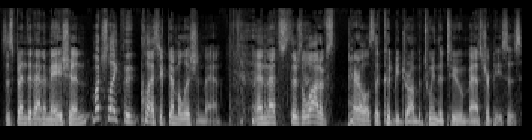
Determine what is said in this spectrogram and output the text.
suspended animation, much like the classic Demolition Man. And that's there's a lot of parallels that could be drawn between the two masterpieces.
